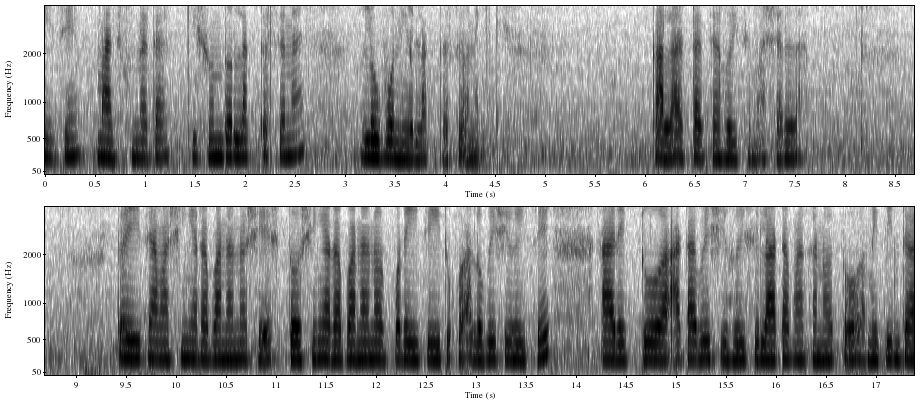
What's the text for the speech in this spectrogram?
এই যে মাছ ভুনাটা কি সুন্দর লাগতেছে না? লোভনীয় লাগতেছে অনেক। কালারটা যা হয়েছে মাসাল্লাহ তো এই যে আমার সিঙ্গারা বানানো শেষ, তো সিঙ্গারা বানানোর পরে এই যে এইটুকু আলু বেশি হয়েছে আর একটু আটা বেশি হয়েছিল, আটা মাখানো। তো আমি তিনটা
